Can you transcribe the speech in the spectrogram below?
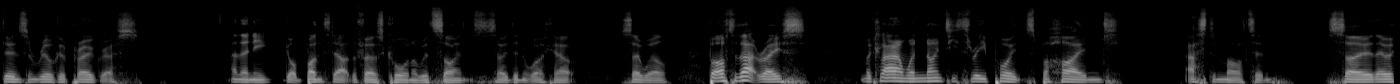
doing some real good progress. And then he got bunted out the first corner with Sainz, so it didn't work out so well. But after that race, McLaren were 93 points behind Aston Martin. So they were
